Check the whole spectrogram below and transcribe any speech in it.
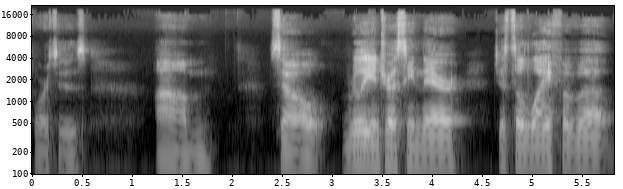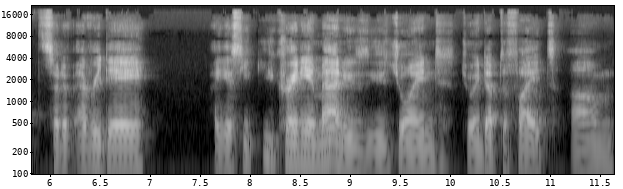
forces. Um, so really interesting there. Just a life of a sort of everyday, I guess, U- Ukrainian man who's, who's joined joined up to fight. Um,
